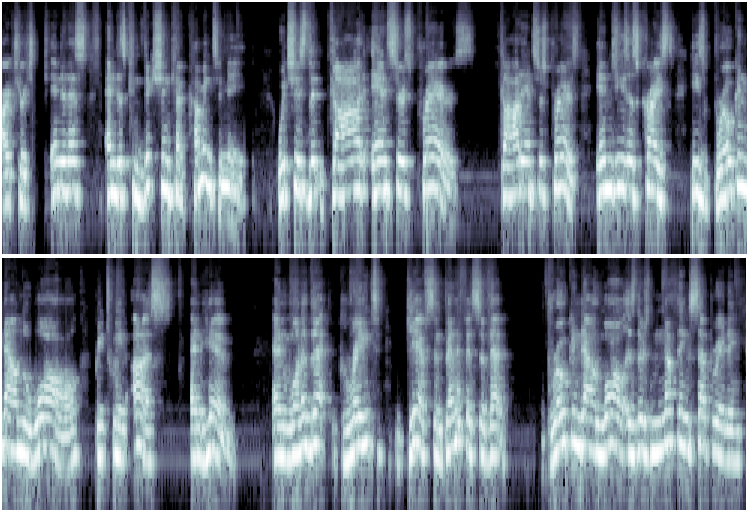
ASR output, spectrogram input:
our church into this? And this conviction kept coming to me, which is that God answers prayers. God answers prayers. In Jesus Christ, He's broken down the wall between us and Him. And one of the great gifts and benefits of that broken down wall is there's nothing separating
